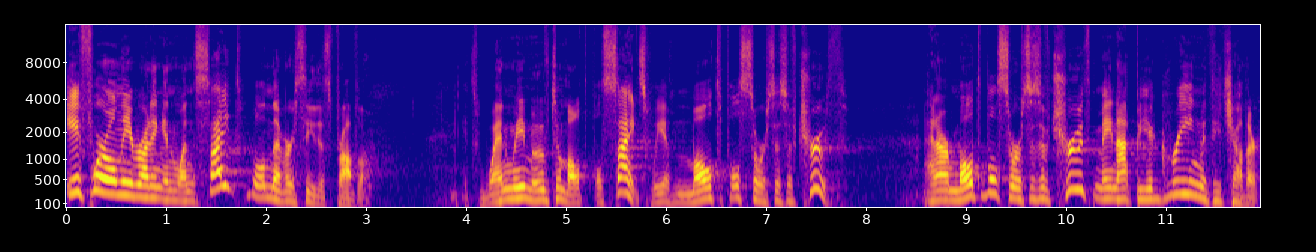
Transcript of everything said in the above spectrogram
If we're only running in one site, we'll never see this problem. It's when we move to multiple sites. We have multiple sources of truth. And our multiple sources of truth may not be agreeing with each other.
